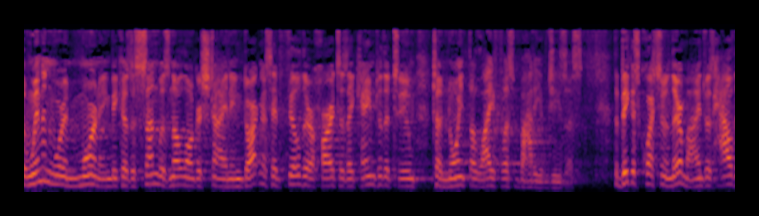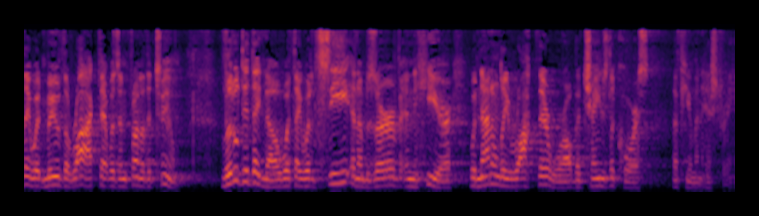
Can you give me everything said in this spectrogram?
The women were in mourning because the sun was no longer shining. Darkness had filled their hearts as they came to the tomb to anoint the lifeless body of Jesus. The biggest question in their minds was how they would move the rock that was in front of the tomb. Little did they know what they would see and observe and hear would not only rock their world, but change the course of human history.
